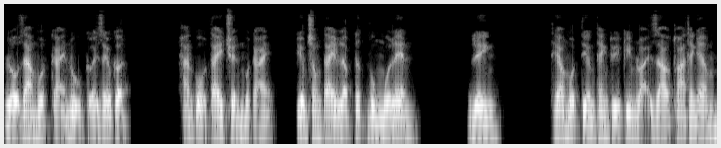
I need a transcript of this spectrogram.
lộ ra một cái nụ cười dễu cận hắn cổ tay chuyển một cái kiếm trong tay lập tức vung múa lên. Đinh. Theo một tiếng thanh thúy kim loại giao thoa thanh âm,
